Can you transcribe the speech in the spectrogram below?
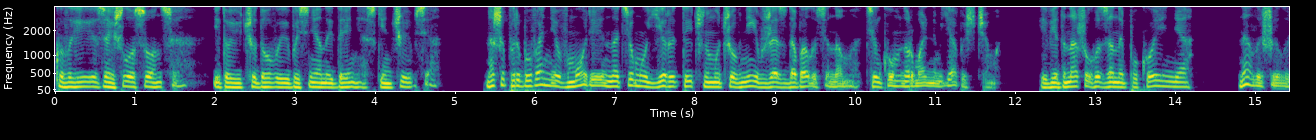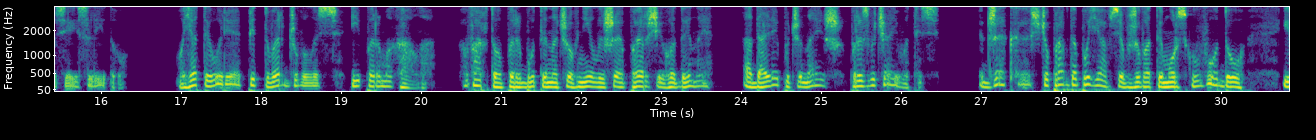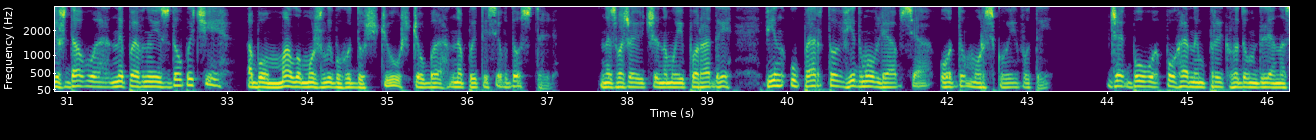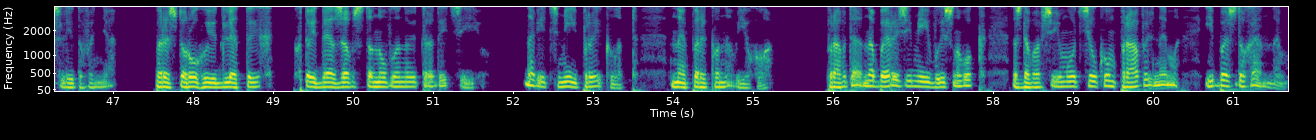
Коли зайшло сонце, і той чудовий весняний день скінчився. Наше перебування в морі на цьому єретичному човні вже здавалося нам цілком нормальним явищем, і від нашого занепокоєння не лишилося і сліду. Моя теорія підтверджувалась і перемагала. Варто перебути на човні лише перші години, а далі починаєш призвичаюватись. Джек, щоправда, боявся вживати морську воду і ждав непевної здобичі або мало можливого дощу, щоб напитися вдосталь. Незважаючи на мої поради, він уперто відмовлявся від морської води. Джек був поганим прикладом для наслідування, пересторогою для тих, хто йде за встановленою традицією. Навіть мій приклад не переконав його. Правда, на березі мій висновок здавався йому цілком правильним і бездоганним.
